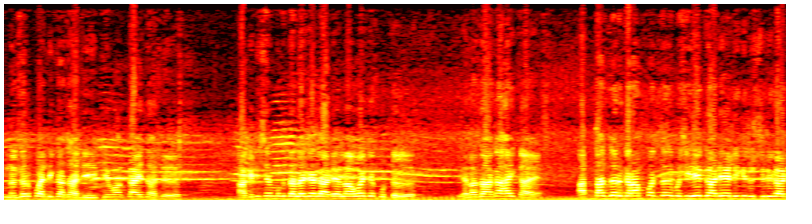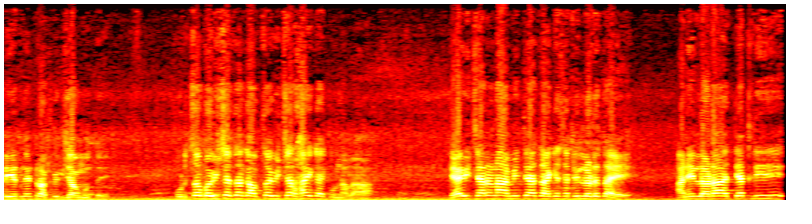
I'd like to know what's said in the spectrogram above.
नगरपालिका झाली किंवा काय झालं अग्निशामक दलाच्या गाड्या लावायच्या कुठं? याला जागा आहे काय? आत्ता जर ग्रामपंचायतीपाशी एक गाडी आली की दुसरी गाडी येत नाही ट्रॅफिक जाम होतंय. पुढचा भविष्याचा गावचा विचार आहे काय कुणाला? त्या विचारानं आम्ही त्या जागेसाठी लढत आहे. आणि लढा त्यातली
